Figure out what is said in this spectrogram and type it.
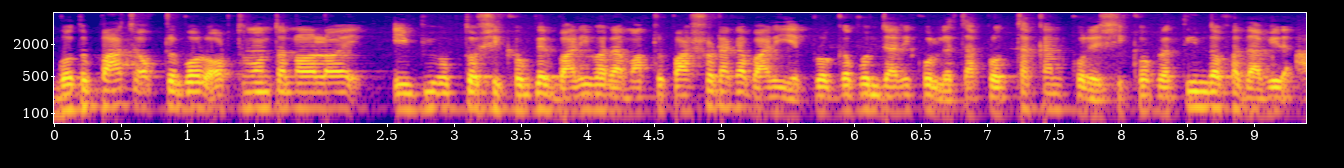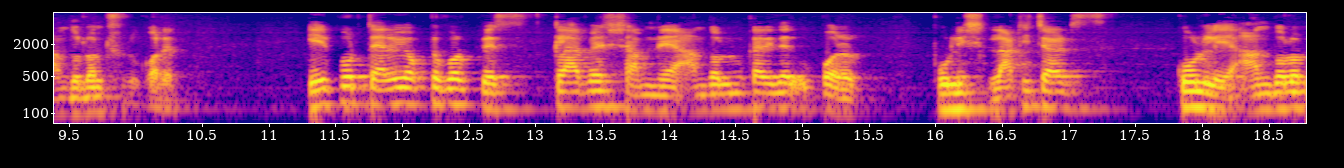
গত পাঁচ অক্টোবর অর্থ মন্ত্রণালয় এমপিভুক্ত শিক্ষকদের বাড়ি ভাড়া মাত্র পাঁচশো টাকা বাড়িয়ে প্রজ্ঞাপন জারি করলে তা প্রত্যাখ্যান করে শিক্ষকরা তিন দফা দাবির আন্দোলন শুরু করেন। এরপর তেরোই অক্টোবর প্রেস ক্লাবের সামনে আন্দোলনকারীদের উপর পুলিশ লাঠিচার্জ করলে আন্দোলন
